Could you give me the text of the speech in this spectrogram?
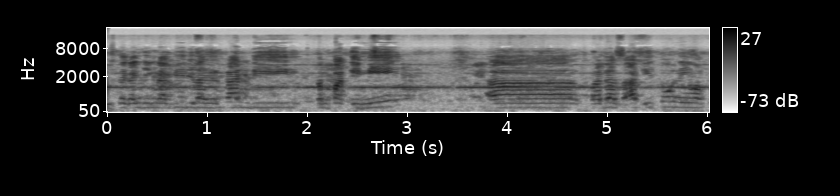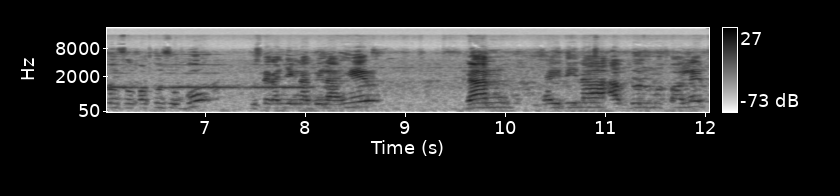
Gusti Kanjeng Nabi dilahirkan di tempat ini. Uh, pada saat itu ning waktu waktu subuh Gusti Kanjeng Nabi lahir dan Sayyidina Abdul Muthalib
